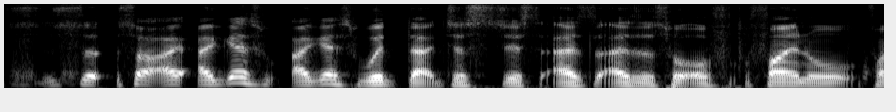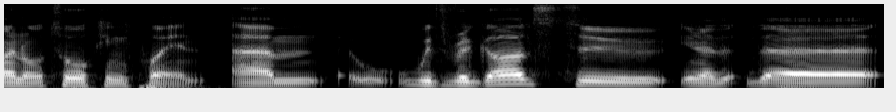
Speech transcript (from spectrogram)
So, so I, I guess I guess with that, just just as as a sort of final final talking point, um, with regards to you know the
